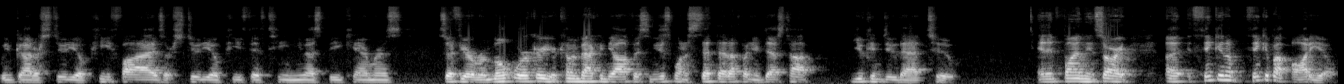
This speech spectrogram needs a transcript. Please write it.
We've got our Studio P5s, our Studio P15 USB cameras. So if you're a remote worker, you're coming back in the office and you just want to set that up on your desktop, you can do that too. And then finally, and sorry, uh, thinking of, think about audio.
